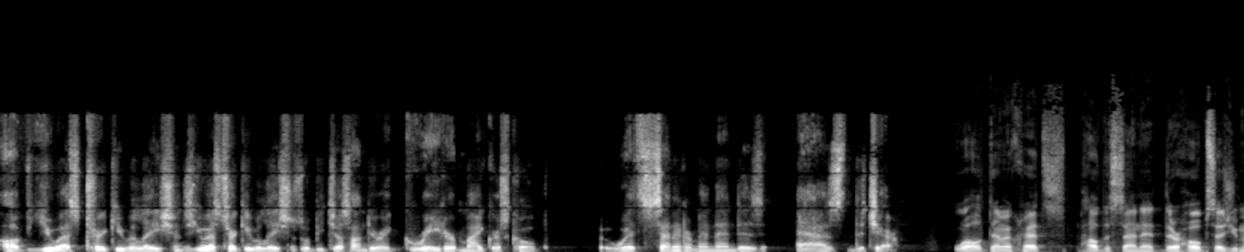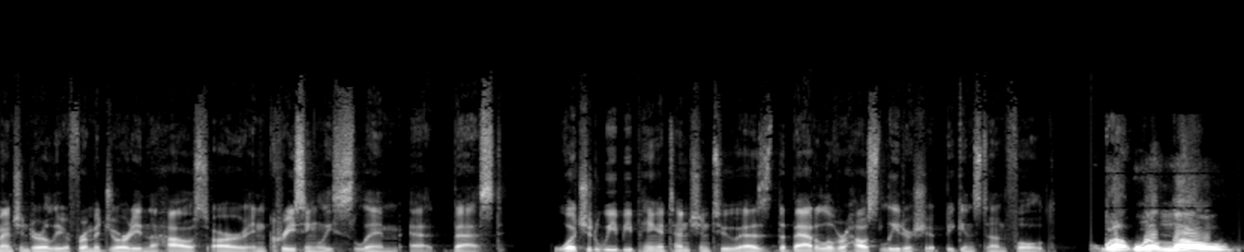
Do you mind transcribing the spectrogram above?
of U.S. Turkey relations, U.S. Turkey relations will be just under a greater microscope with Senator Menendez as the chair. While Democrats held the Senate, their hopes, as you mentioned earlier, for a majority in the House are increasingly slim at best. What should we be paying attention to as the battle over House leadership begins to unfold? Well, we'll know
